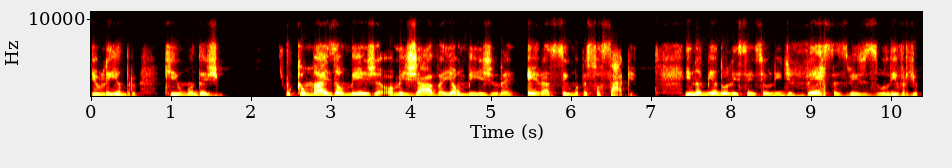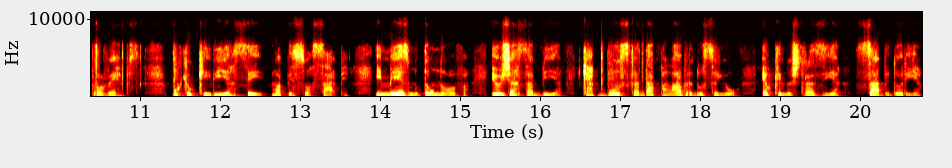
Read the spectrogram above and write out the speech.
Eu lembro que uma das o que eu mais almeja, almejava e almejo, né, era ser uma pessoa sábia. E na minha adolescência eu li diversas vezes o livro de Provérbios, porque eu queria ser uma pessoa sábia. E mesmo tão nova, eu já sabia que a busca da palavra do Senhor é o que nos trazia sabedoria.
